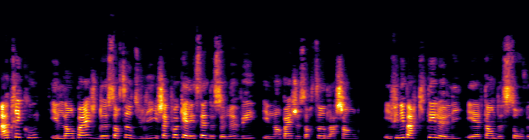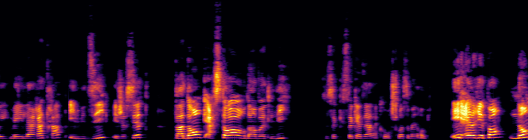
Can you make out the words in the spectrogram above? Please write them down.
Après coup, il l'empêche de sortir du lit, et chaque fois qu'elle essaie de se lever, il l'empêche de sortir de la chambre. Il finit par quitter le lit, et elle tente de se sauver, mais il la rattrape et lui dit, et je cite, Va donc, Astor, dans votre lit. C'est ça, qu'elle dit à la cour, je trouve ça bien drôle. Et elle répond Non,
